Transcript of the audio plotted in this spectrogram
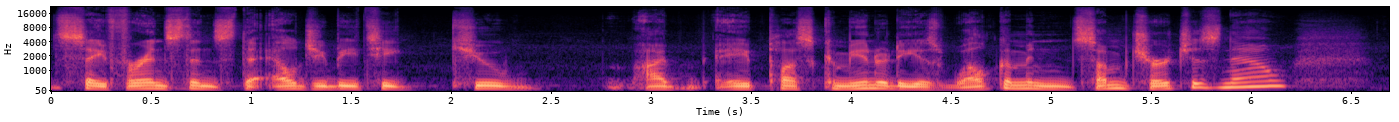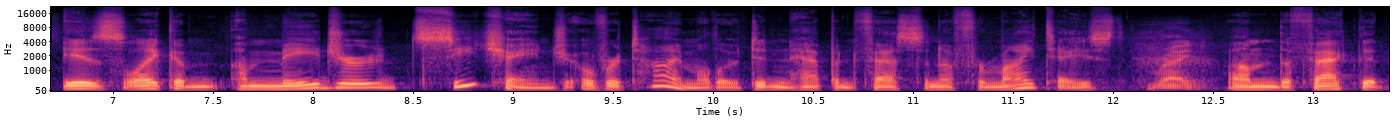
say, for instance, the LGBTQ a plus community is welcome in some churches now is like a, a major sea change over time, although it didn't happen fast enough for my taste. Right. Um, the fact that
